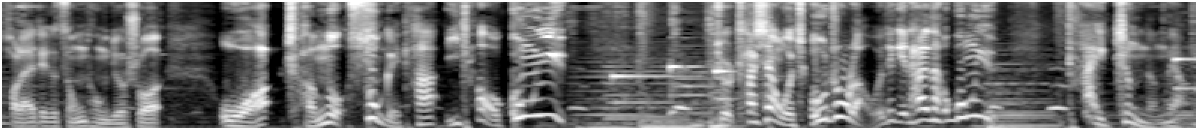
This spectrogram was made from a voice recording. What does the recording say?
后来这个总统就说，我承诺送给他一套公寓，就是他向我求助了，我就给他一套公寓，太正能量了。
